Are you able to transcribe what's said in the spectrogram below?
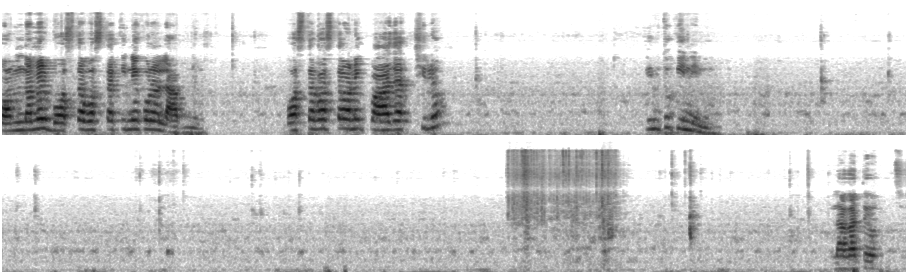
কম দামের বস্তা বস্তা কিনে কোনো লাভ নেই। বস্তা বস্তা অনেক পাওয়া যাচ্ছিল, কিন্তু কিনিনি। লাগাতে হচ্ছে।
